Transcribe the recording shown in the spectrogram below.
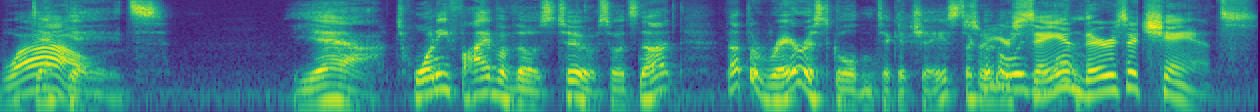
wow. decades. Yeah, 25 of those too. So it's not not the rarest golden ticket chase. There so you're saying there's a chance.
